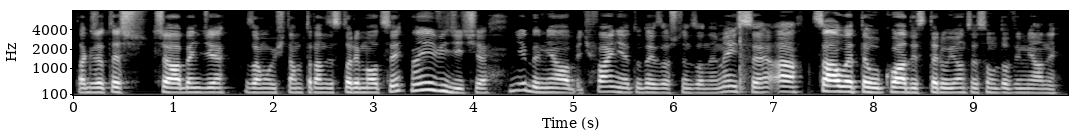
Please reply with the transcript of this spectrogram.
Także też trzeba będzie zamówić tam tranzystory mocy. No i widzicie, niby miało być fajnie, tutaj zaoszczędzone miejsce, a całe te układy sterujące są do wymiany.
